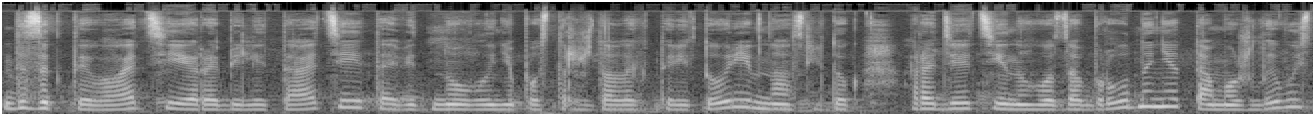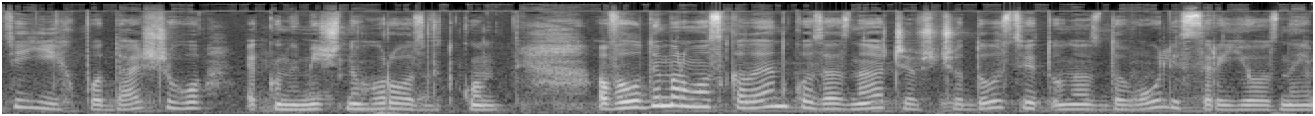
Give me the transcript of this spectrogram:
дезактивації, реабілітації та відновлення постраждалих територій внаслідок радіаційного забруднення та можливості їх подальшого економічного розвитку. Володимир Москаленко зазначив, що досвід у нас доволі серйозний.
